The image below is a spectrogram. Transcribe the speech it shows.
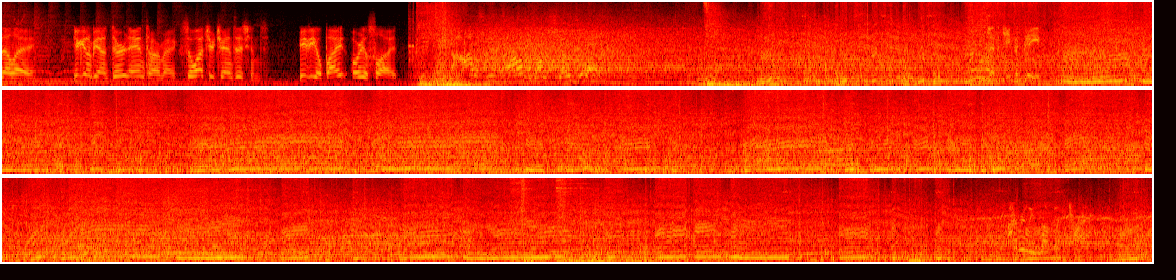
LA. You're gonna be on dirt and tarmac, so watch your transitions. Either you'll bite or you'll slide. The hottest new talent is on show today. Let's keep it clean. Love this track.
